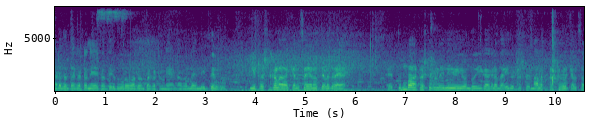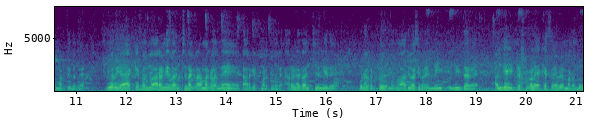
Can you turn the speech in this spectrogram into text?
ನಡೆದಂಥ ಘಟನೆ, ಸದ್ಯಕ್ಕೆ ದೂರವಾದಂಥ ಘಟನೆ, ನಾವೆಲ್ಲ ಇಲ್ಲಿ ಇದ್ದೆವು. ಈ ಟ್ರಸ್ಟ್ಗಳ ಕೆಲಸ ಏನು ಅಂತ ಹೇಳಿದ್ರೆ ತುಂಬ ಟ್ರಸ್ಟ್ಗಳು ಇಲ್ಲಿ ಒಂದು ಈಗಾಗಲೇ ಒಂದು ಐದು ಟ್ರಸ್ಟ್, ನಾಲ್ಕು ಟ್ರಸ್ಟ್ಗಳು ಕೆಲಸ ಮಾಡ್ತಿದ್ದಾವೆ. ಇವರು ಯಾಕೆ ಬಂದು ಅರಣ್ಯದ ಅಂಚಿನ ಗ್ರಾಮಗಳನ್ನೇ ಟಾರ್ಗೆಟ್ ಮಾಡ್ತಿದ್ದಾರೆ? ಅರಣ್ಯದ ಅಂಚಿಯಲ್ಲಿದೆ ಬುಡಕಟ್ಟು ಮತ್ತು ಆದಿವಾಸಿಗಳು ಎಲ್ಲಿ, ಎಲ್ಲಿದ್ದಾರೆ? ಅಲ್ಲಿ ಈ ಟ್ರಸ್ಟ್ಗಳು ಯಾಕೆ ಸೇವೆ ಮಾಡಲು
